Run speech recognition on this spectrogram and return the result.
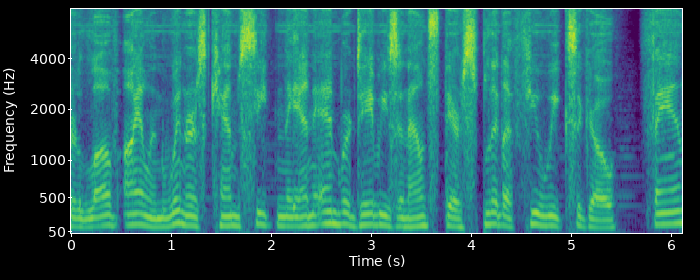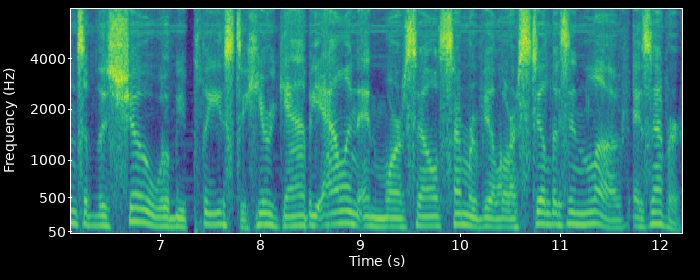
after Love Island winners Kem Cetinay and Amber Davies announced their split a few weeks ago, fans of the show will be pleased to hear Gabby Allen and Marcel Somerville are still as in love as ever.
